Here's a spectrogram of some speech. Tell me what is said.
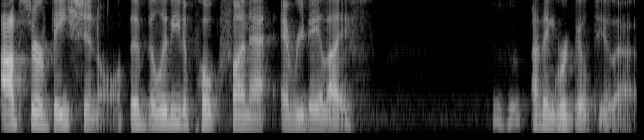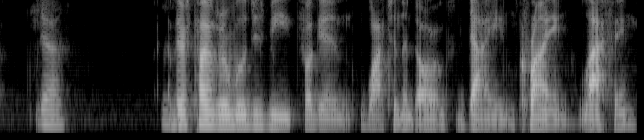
observational, the ability to poke fun at everyday life. Mhm. I think we're guilty of that. Yeah. Mhm. There's times where we'll just be fucking watching the dogs dying, crying, laughing,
